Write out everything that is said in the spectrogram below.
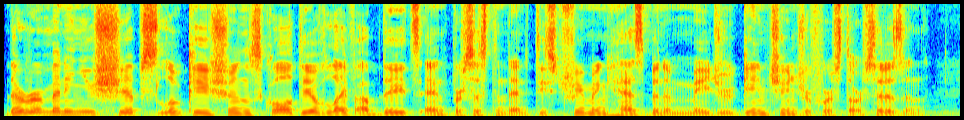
There were many new ships, locations, quality of life updates and persistent entity streaming has been a major game changer for Star Citizen.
